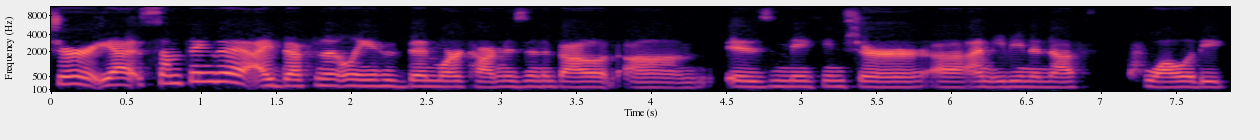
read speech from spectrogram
Sure. Yeah. Something that I definitely have been more cognizant about um, is making sure uh, I'm eating enough quality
